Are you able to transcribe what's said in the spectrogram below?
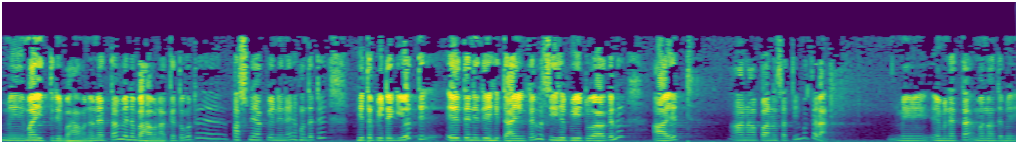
මේ මෛත්‍රී භාවන නැත්තම් වෙන භාවනක් එතකොට ප්‍රශ්නයක් වෙන නෑ හොඳට හිත පිට ගියොත් ඒතනිදේ හිතායින් කරල සීහ පිටවාගෙන ආයෙත් ආනාපාන සතිීම කරන්න. මේ එම නැත්ත මනද මේ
